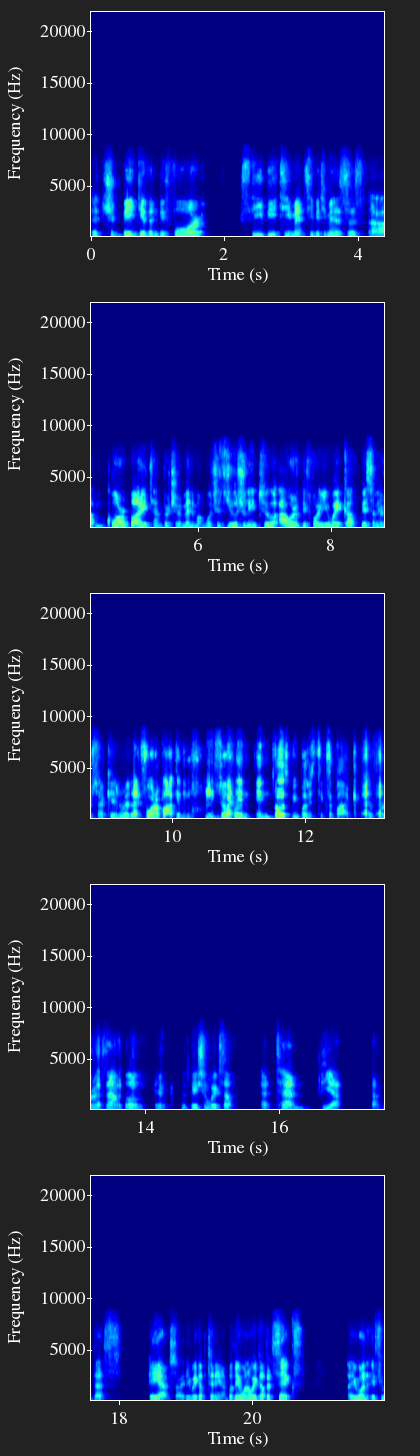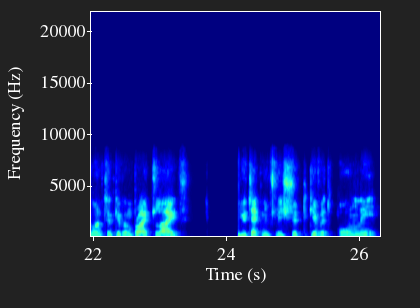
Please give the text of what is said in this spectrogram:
it should be given before CBT min. CBT min is this, um, core body temperature minimum, which is usually two hours before you wake up based on your circadian rhythm. At four o'clock in the morning. So but for, in, in those people, it's six o'clock. so, for example, if the patient wakes up at 10 p.m., that's a.m., sorry, they wake up 10 a.m., but they want to wake up at 6 you want, if you want to give them bright light, you technically should give it only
